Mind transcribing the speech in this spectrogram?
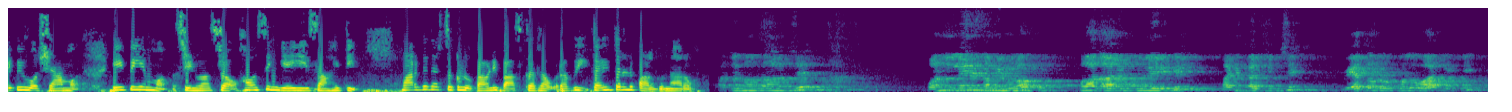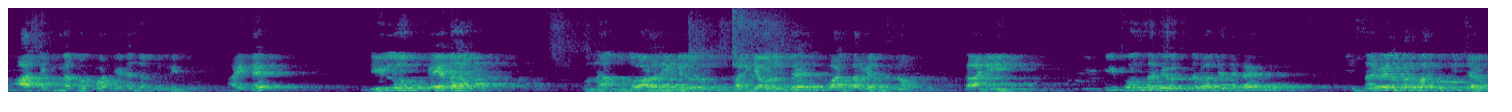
APO Shyam APM Srinivasa Rao housing AE సాహితీ మార్గదర్శకులు పవని భాస్కర్ రావు రవి తదితరులు పాల్గొన్నారు. పద్దెనిమిది సంవత్సరాల నుంచి పనులు లేని సమయంలో ఉపాధి కూలీలకి పని కల్పించి వేతన రూపంలో వారికి ఆర్థికంగా తోడ్పాటు చేయడం జరుగుతుంది. అయితే దీనిలో పేద ఉన్న ఉన్నవాళ్ళనే లేదు పనికి ఎవరు వస్తే పరిగెత్తుతున్నాం. కానీ ఈ పీఫోర్ సర్వే వచ్చిన తర్వాత ఏంటంటే ఈ సర్వేలో మన మనం గుర్తించారు.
